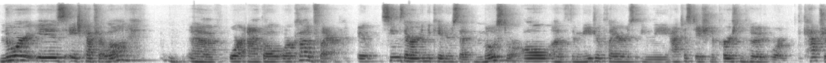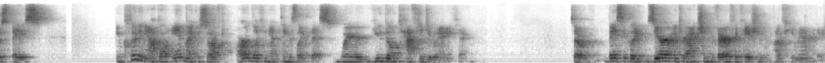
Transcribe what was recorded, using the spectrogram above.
Nor is HCAPTCHA alone uh, or Apple or Cloudflare. It seems there are indicators that most or all of the major players in the attestation of personhood or the CAPTCHA space including Apple and Microsoft, are looking at things like this, where you don't have to do anything. So basically, zero interaction verification of humanity.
